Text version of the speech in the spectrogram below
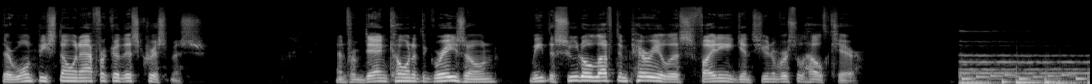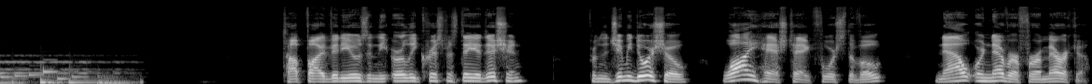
there won't be snow in Africa this Christmas. And from Dan Cohen at the Gray Zone, meet the pseudo left imperialists fighting against universal health care. Top five videos in the early Christmas Day edition. From the Jimmy Dore Show, why hashtag force the vote? Now or never for America.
